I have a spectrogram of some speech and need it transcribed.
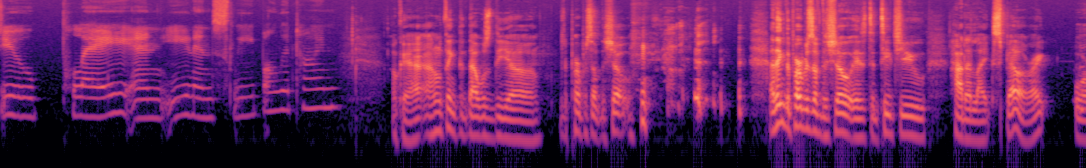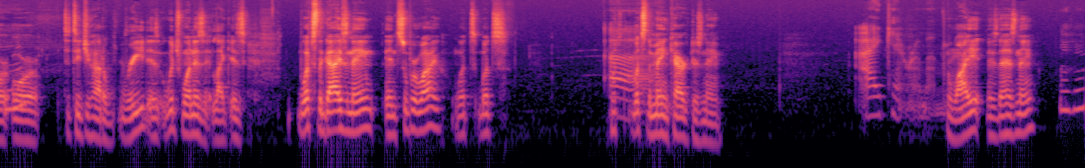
to play and eat and sleep all the time. Okay, I, I don't think that that was the uh the purpose of the show. I think the purpose of the show is to teach you how to like spell, right? Or Mhm. or to teach you how to read? Is which one is it? Like is what's the guy's name in Super Why? What's what's what's, what's the Uh, main character's name? I can't remember. Whyatt is that his name? Mhm.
